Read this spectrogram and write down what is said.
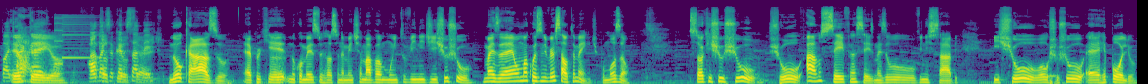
Pode Eu tenho. Ah, é mas o eu quero saber. No caso, é porque Ah. no começo do relacionamento chamava muito Vini de Chuchu. Mas é uma coisa universal também, tipo mozão. Só que Chuchu, Chu, ah, não sei francês, mas o Vini sabe. E Chu ou Chuchu é repolho,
